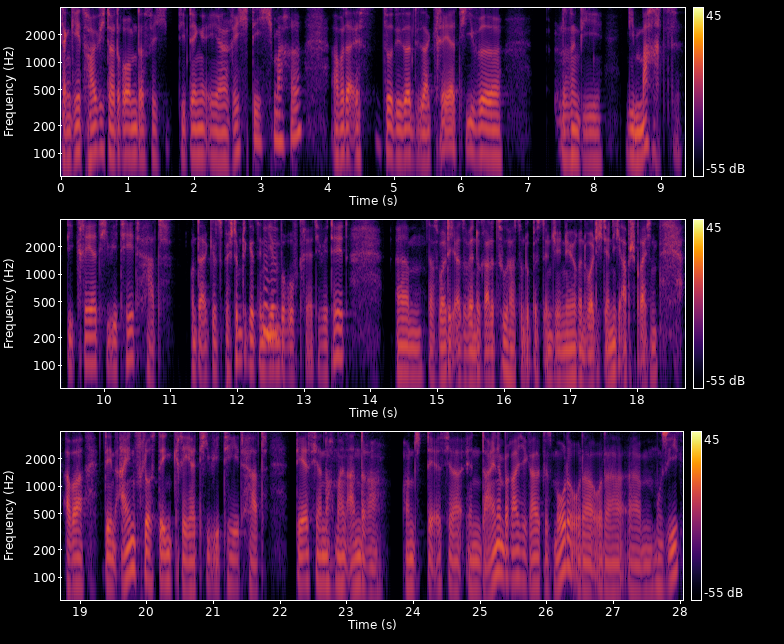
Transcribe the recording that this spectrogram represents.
dann geht es häufig darum, dass ich die Dinge eher richtig mache, aber da ist so dieser, dieser kreative, sozusagen die, die Macht, die Kreativität hat, und da gibt es bestimmte, gibt es in mhm. jedem Beruf Kreativität. Ähm, das wollte ich also, wenn du gerade zuhörst und du bist Ingenieurin, wollte ich dir nicht absprechen. Aber den Einfluss, den Kreativität hat, der ist ja nochmal ein anderer. Und der ist ja in deinem Bereich, egal ob es Mode oder, oder ähm, Musik,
